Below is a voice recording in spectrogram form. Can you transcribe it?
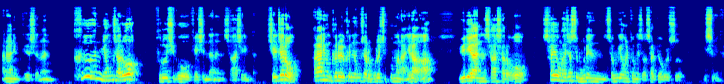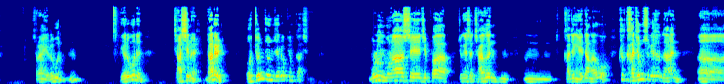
하나님께서는 큰 용사로 부르시고 계신다는 사실입니다. 실제로 하나님은 그를 큰 용사로 부르실 뿐만 아니라 위대한 사사로 사용하셨음을 우리는 성경을 통해서 살펴볼 수 있습니다. 사랑하는 여러분, 여러분은 자신을, 나를 어떤 존재로 평가하십니까? 물론 문화세 지파 중에서 작은 음, 가정에 해당하고 그 가정 속에서도 나는 어,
